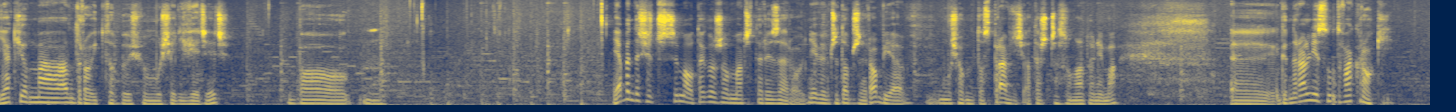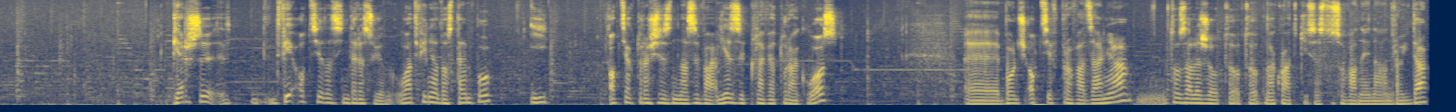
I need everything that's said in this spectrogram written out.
Jaki on ma Android, to byśmy musieli wiedzieć bo mm, ja będę się trzymał tego, że on ma 4.0. Nie wiem, czy dobrze robię, musiałbym to sprawdzić, a też czasu na to nie ma. E, generalnie są dwa kroki. Pierwszy, dwie opcje nas interesują. Ułatwienia dostępu i opcja, która się nazywa język, klawiatura, głos bądź opcję wprowadzania, to zależy od, od, od, nakładki zastosowanej na Androida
